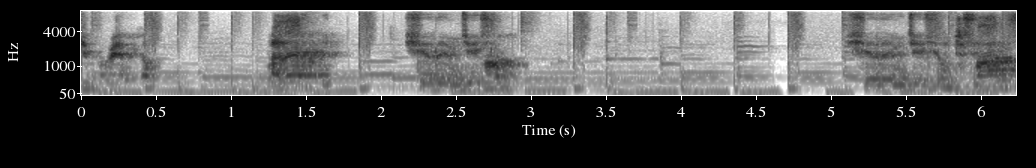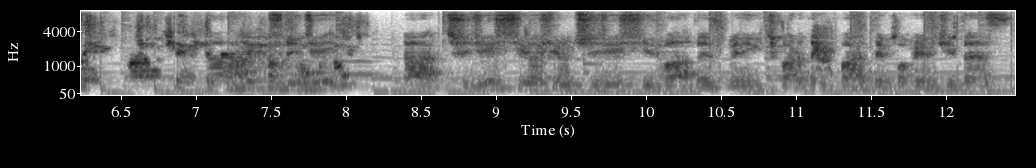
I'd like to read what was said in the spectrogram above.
nie pamiętam. Ale 70. no, 70. w czwartej kwarcie 70 30, punktów. tak, 38-32 to jest wynik czwartej kwarty, powiem ci, to jest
